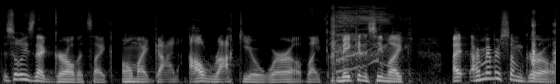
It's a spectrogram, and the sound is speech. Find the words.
there's always that girl that's like, "Oh my god, I'll rock your world." Like making it seem like I, I remember some girl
